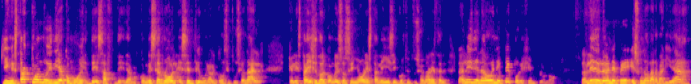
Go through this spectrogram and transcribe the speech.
Quien está actuando hoy día como de esa, digamos, con ese rol es el Tribunal Constitucional, que le está diciendo al Congreso, señor, esta ley es inconstitucional. La ley de la ONP, por ejemplo, ¿no? La ley de la ONP es una barbaridad,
